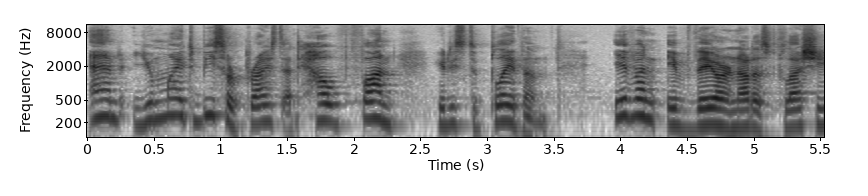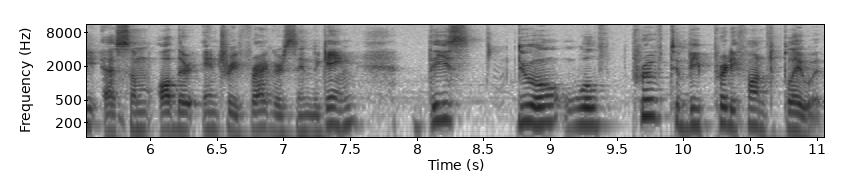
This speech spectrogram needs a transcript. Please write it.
and you might be surprised at how fun it is to play them. Even if they are not as flashy as some other entry fraggers in the game, this duo will prove to be pretty fun to play with.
